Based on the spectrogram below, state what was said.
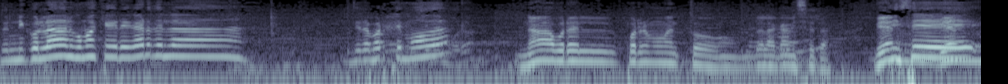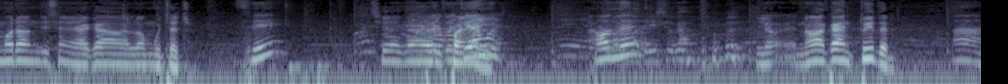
don Nicolás, ¿algo más que agregar de la, de la parte moda? Nada por el, por el momento de la camiseta. Bien, Dice- bien Morón, dicen acá los muchachos. ¿Sí? Sí, acá en el ¿Lo panel. escuchamos? ¿A dónde? No, acá en Twitter. Ah,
